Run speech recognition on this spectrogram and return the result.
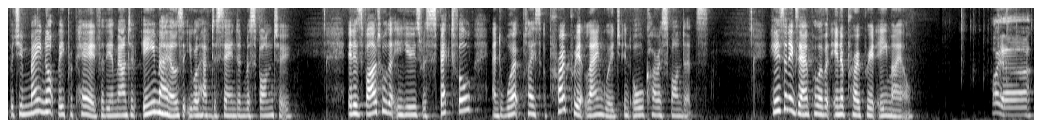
but you may not be prepared for the amount of emails that you will have to send and respond to. It is vital that you use respectful and workplace appropriate language in all correspondence. Here's an example of an inappropriate email. Hiya,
